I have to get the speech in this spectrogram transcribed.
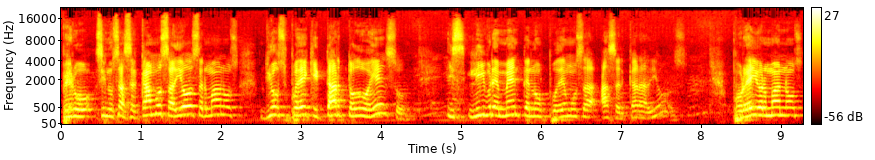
Pero si nos acercamos a Dios, hermanos, Dios puede quitar todo eso y libremente nos podemos acercar a Dios. Por ello, hermanos,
